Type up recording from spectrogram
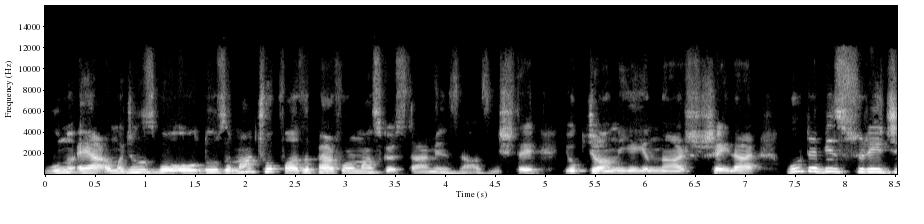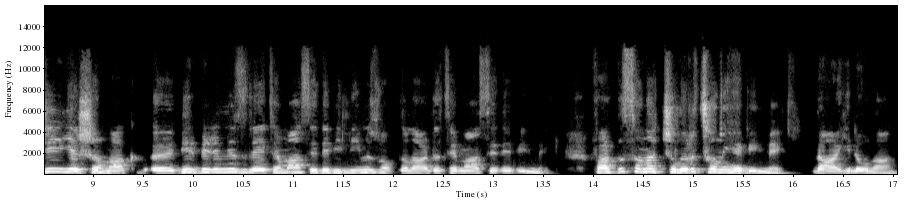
bunu eğer amacınız bu olduğu zaman çok fazla performans göstermeniz lazım. İşte yok canlı yayınlar, şeyler. Burada biz süreci yaşamak, e, birbirimizle temas edebildiğimiz noktalarda temas edebilmek, farklı sanatçıları tanıyabilmek dahil olan.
